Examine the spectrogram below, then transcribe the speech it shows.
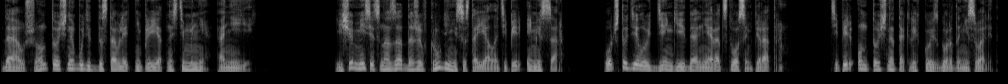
Да уж, он точно будет доставлять неприятности мне, а не ей. Еще месяц назад даже в круге не состоял, а теперь эмиссар. Вот что делают деньги и дальнее родство с императором. Теперь он точно так легко из города не свалит.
